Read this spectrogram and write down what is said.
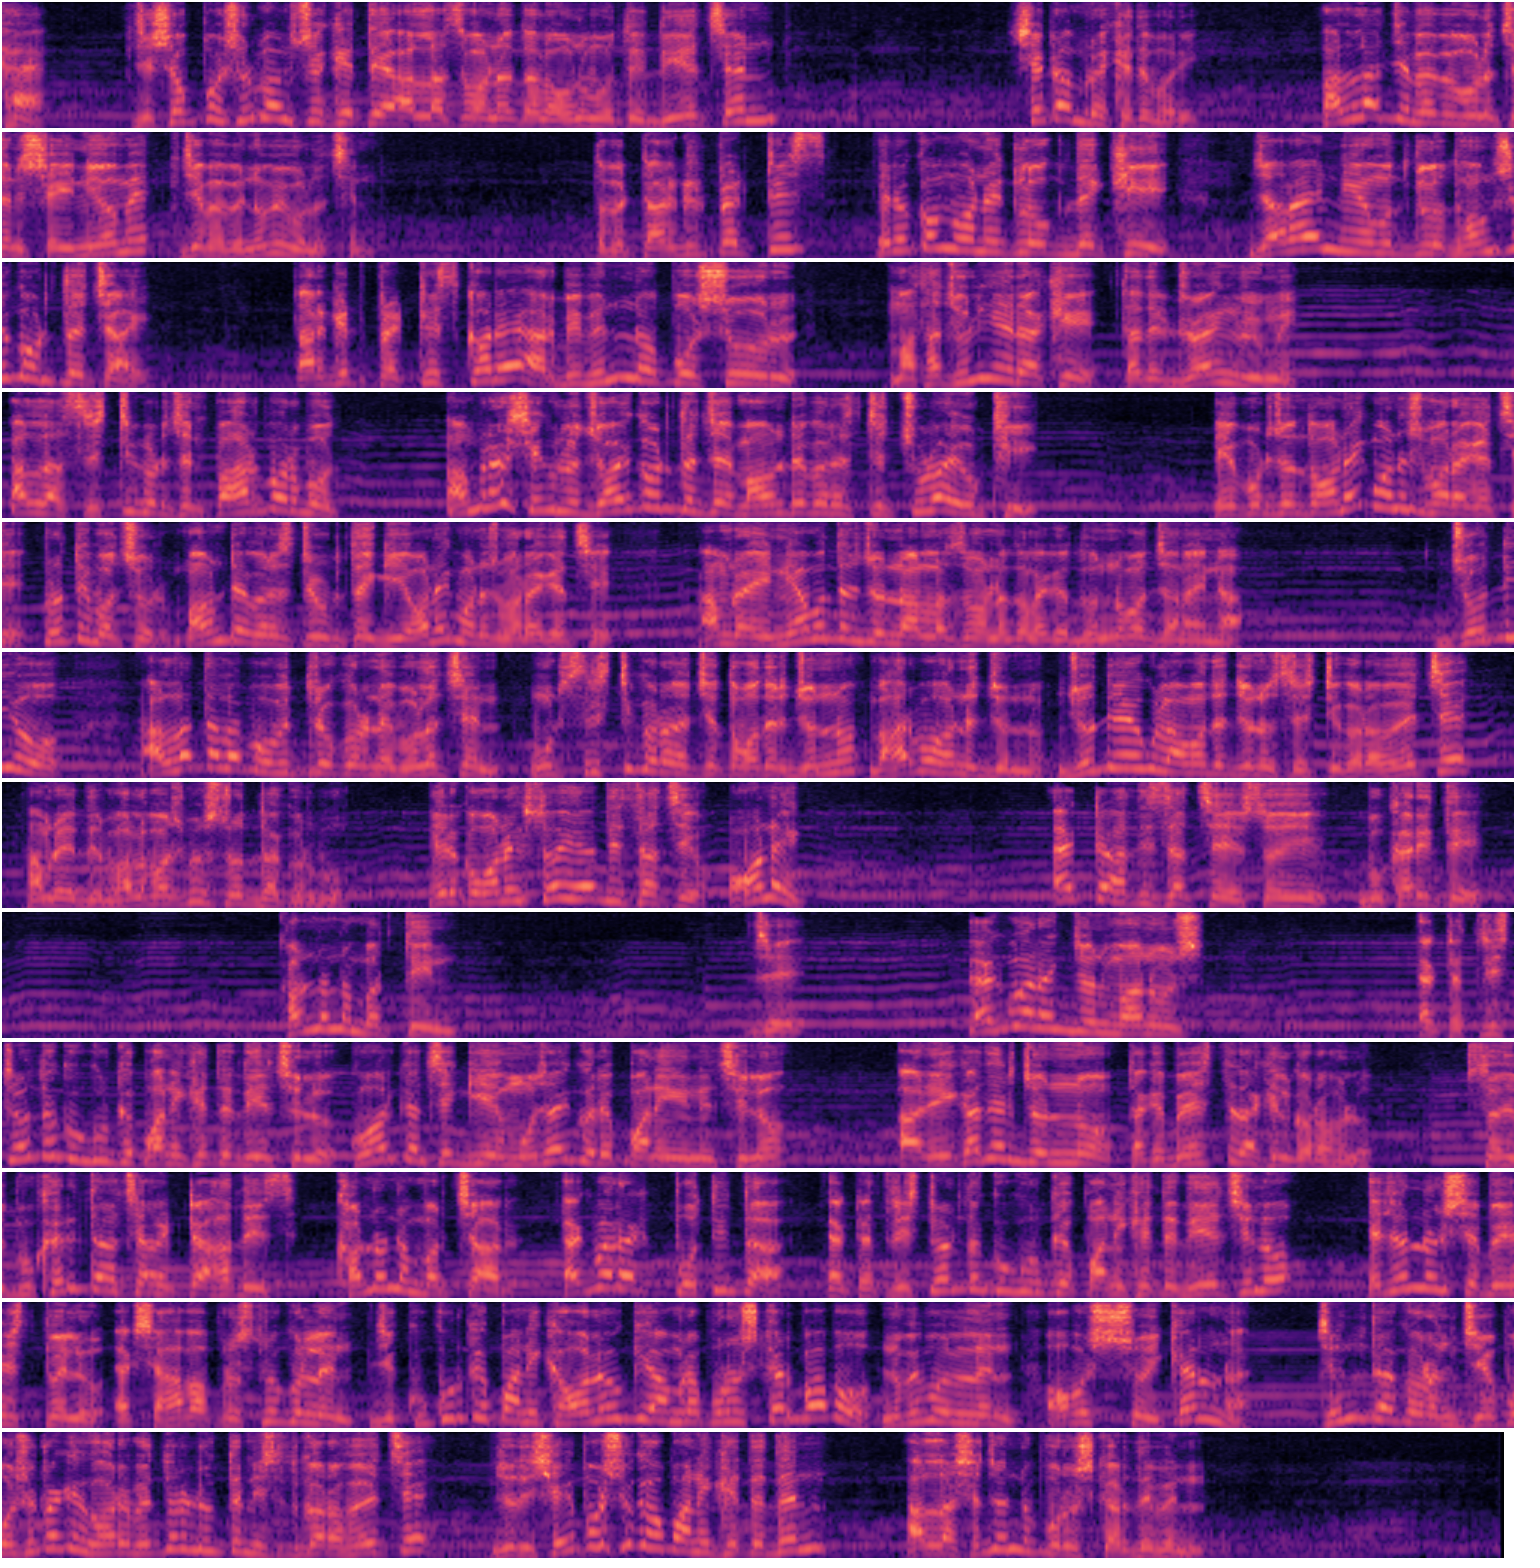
হ্যাঁ যেসব পশুর মাংস খেতে আল্লাহ তাআলা অনুমতি দিয়েছেন, সেটা আমরা খেতে পারি। আল্লাহ যেভাবে বলেছেন, সেই নিয়মে যেভাবে নবী বলেছেন। তবে টার্গেট প্র্যাকটিস এরকম অনেক লোক দেখি যারা এই নিয়মতগুলো ধ্বংস করতে চায়। টার্গেট প্র্যাকটিস করে আর বিভিন্ন পশুর মাথা ঝুলিয়ে রাখে তাদের ড্রয়িং রুমে আল্লাহ সৃষ্টি করেছেন পাহাড় পর্বত। আমরা সেগুলো জয় করতে চাই মাউন্ট এভারেস্টের চূড়ায় উঠি। এ পর্যন্ত অনেক মানুষ মারা গেছে। প্রতি বছর মাউন্ট এভারেস্টে উঠতে গিয়ে অনেক মানুষ মারা গেছে। আমরা এই নিয়ামতের জন্য আল্লাহ তাআলাকে ধন্যবাদ জানাই না। যদিও আল্লাহ তালা পবিত্রকরণে বলেছেন, উট সৃষ্টি করা হয়েছে তোমাদের জন্য ভার বহনের জন্য। যদিও এগুলো আমাদের জন্য সৃষ্টি করা হয়েছে, আমরা এদের ভালোবাসবো, শ্রদ্ধা করব। এরকম অনেক সহি হাদিস আছে, অনেক। একটা হাদিস আছে সহি বুখারিতে, খণ্ড নম্বর তিন, যে একবার একজন মানুষ একটা তৃষ্ণান্ত কুকুরকে পানি খেতে দিয়েছিল, কুয়ার কাছে গিয়ে মোজাই করে পানি এনেছিল, আর এই কাজের জন্য তাকে বেহেস্তে দাখিল করা হলো। হাদিস, খণ্ড নম্বর চার। একবার এক পতিতা একটা কুকুরকে পানি খেতে দিয়েছিল সে এক সাহাবা প্রশ্ন করলেন, যে কুকুরকে পানি খাওয়ালেও কি আমরা পুরস্কার পাবো? নবী বললেন, অবশ্যই কেন না চিন্তা করেন, যে পশুটাকে ঘরের ভেতরে ঢুকতে নিষেধ করা হয়েছে, যদি সেই পশুকেও পানি খেতে দেন, আল্লাহ সেজন্য পুরস্কার দেবেন।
